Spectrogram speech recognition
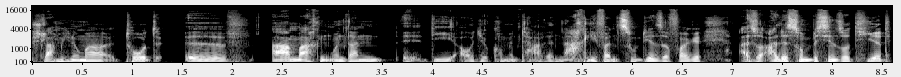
Schlag mich nur mal tot äh, A machen und dann die Audiokommentare nachliefern zu dieser Folge. Also alles so ein bisschen sortiert,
